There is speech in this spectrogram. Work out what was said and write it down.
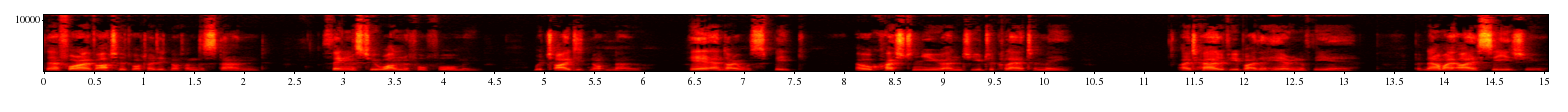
Therefore I have uttered what I did not understand, things too wonderful for me, which I did not know. Hear, and I will speak. I will question you, and you declare to me. I had heard of you by the hearing of the ear, but now my eye sees you.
